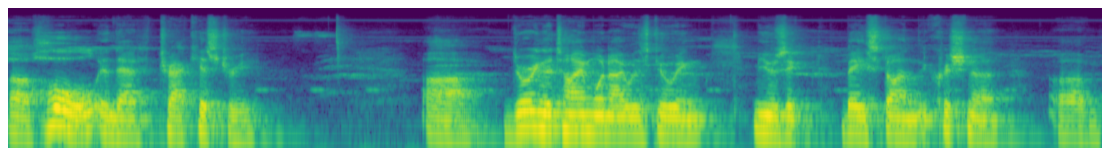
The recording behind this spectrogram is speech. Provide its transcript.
uh, hole in that track history. Uh, during the time when I was doing music based on the Krishna um,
